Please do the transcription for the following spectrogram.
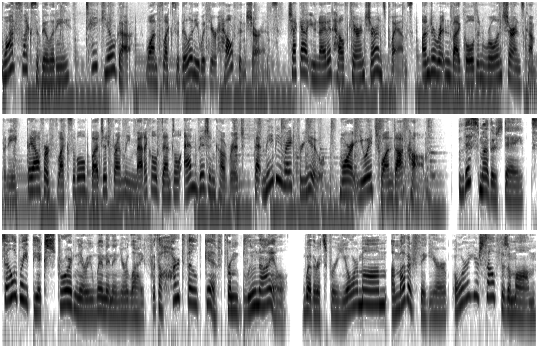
Want flexibility? Take yoga. Want flexibility with your health insurance? Check out United Healthcare Insurance Plans. Underwritten by Golden Rule Insurance Company, they offer flexible, budget friendly medical, dental, and vision coverage that may be right for you. More at uh1.com. This Mother's Day, celebrate the extraordinary women in your life with a heartfelt gift from Blue Nile. Whether it's for your mom, a mother figure, or yourself as a mom,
